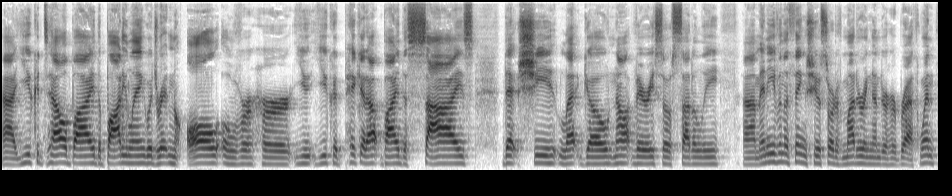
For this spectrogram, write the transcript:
Uh, you could tell by the body language written all over her. You, you could pick it up by the sighs that she let go, not very so subtly, um, and even the things she was sort of muttering under her breath. When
